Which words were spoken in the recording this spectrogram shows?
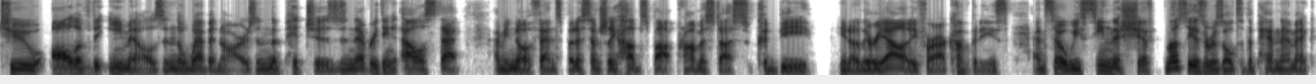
to all of the emails and the webinars and the pitches and everything else that I mean, no offense, but essentially HubSpot promised us could be, you know, the reality for our companies. And so we've seen this shift mostly as a result of the pandemic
